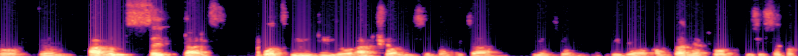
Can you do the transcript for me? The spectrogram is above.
So, um, having said that, what indeed or actually is a computer network? The computer network is a set of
